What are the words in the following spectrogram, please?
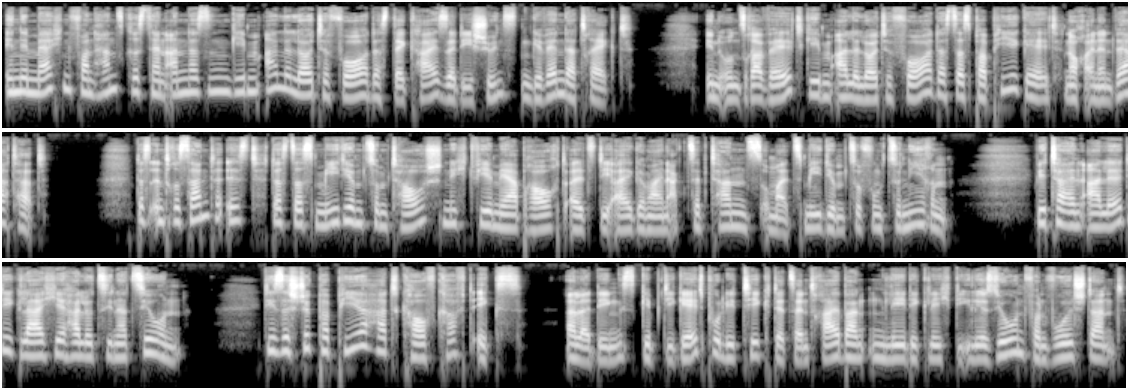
In dem Märchen von Hans Christian Andersen geben alle Leute vor, dass der Kaiser die schönsten Gewänder trägt. In unserer Welt geben alle Leute vor, dass das Papiergeld noch einen Wert hat. Das Interessante ist, dass das Medium zum Tausch nicht viel mehr braucht als die allgemeine Akzeptanz, um als Medium zu funktionieren. Wir teilen alle die gleiche Halluzination. Dieses Stück Papier hat Kaufkraft X. Allerdings gibt die Geldpolitik der Zentralbanken lediglich die Illusion von Wohlstand.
